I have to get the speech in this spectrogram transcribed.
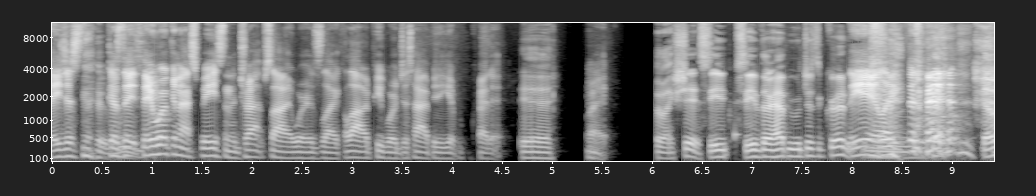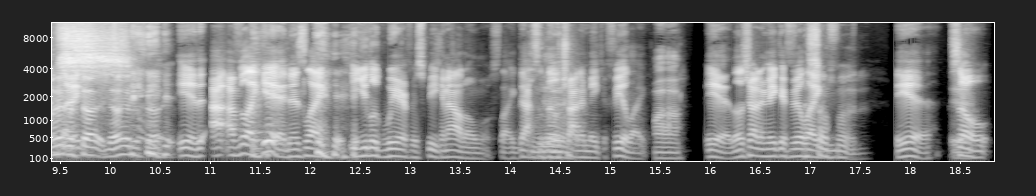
They just because they they work in that space in the trap side where it's like a lot of people are just happy to get credit, Yeah. right? They're like shit. See, see if they're happy with just the credit. Yeah, like they'll, they'll hit us like- up. They'll hit us up. yeah, I, I feel like yeah, and it's like you look weird for speaking out almost. Like that's what they'll try to make it feel like. Wow. Yeah, they'll try to make it feel That's like so fucked. yeah. Yeah. So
